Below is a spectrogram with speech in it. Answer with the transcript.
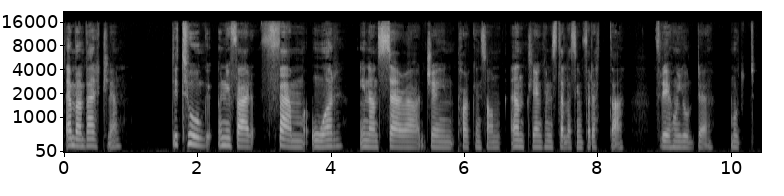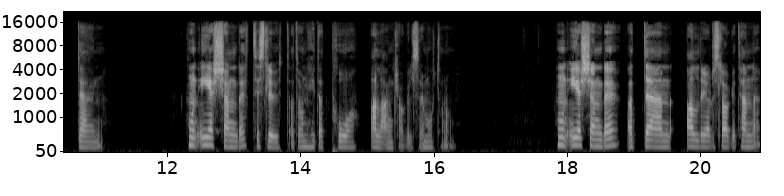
Ja men verkligen. Det tog ungefär fem år innan Sarah Jane Parkinson äntligen kunde ställas inför rätta för det hon gjorde mot Dan. Hon erkände till slut att hon hittat på alla anklagelser mot honom. Hon erkände att Dan aldrig hade slagit henne,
